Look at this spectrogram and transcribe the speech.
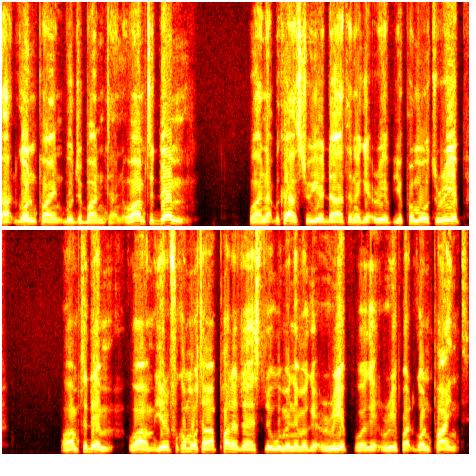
at gunpoint, Buju Banton. Warm to them. Why? Not because through your daughter and I get raped, You promote rape. Warm to them. Warm. You have to come out and apologize to the woman, them will get rape. Will get raped at gunpoint.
